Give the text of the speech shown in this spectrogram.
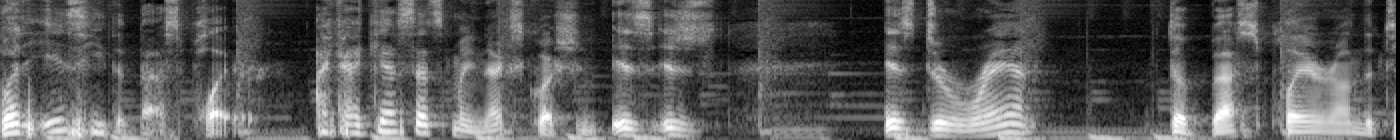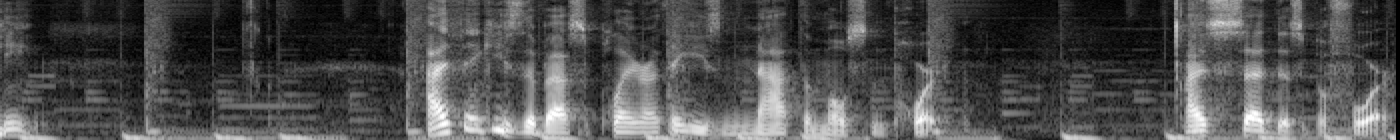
But is he the best player? I, I guess that's my next question. Is is is Durant the best player on the team. I think he's the best player. I think he's not the most important. I've said this before.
